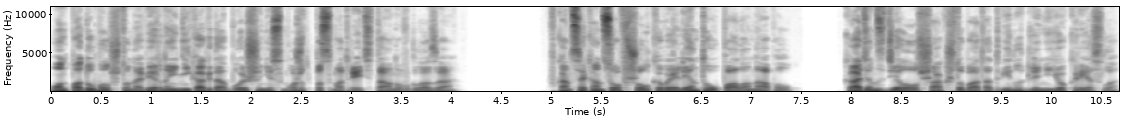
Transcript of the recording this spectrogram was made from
Он подумал, что, наверное, никогда больше не сможет посмотреть Тану в глаза. В конце концов шелковая лента упала на пол. Каден сделал шаг, чтобы отодвинуть для нее кресло,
